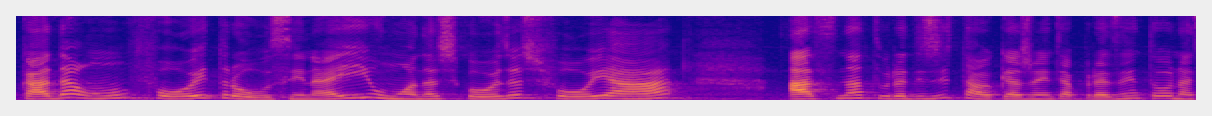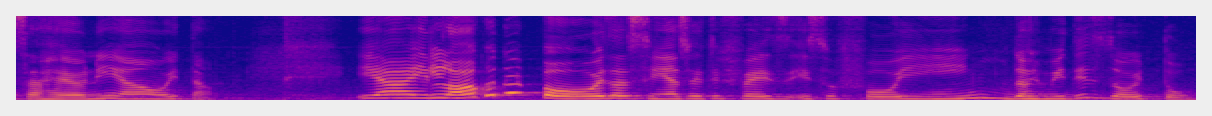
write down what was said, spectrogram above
cada um foi e trouxe, né? E uma das coisas foi a assinatura digital que a gente apresentou nessa reunião e tal. E aí, logo depois, assim, a gente fez. Isso foi em 2018.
